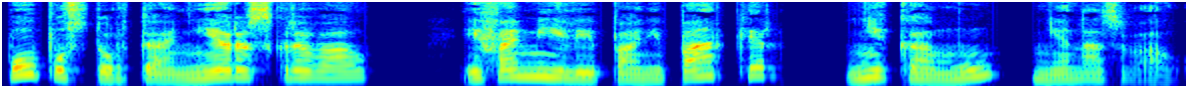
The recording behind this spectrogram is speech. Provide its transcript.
Попусту рта не раскрывал и фамилии пани Паркер никому не назвал.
